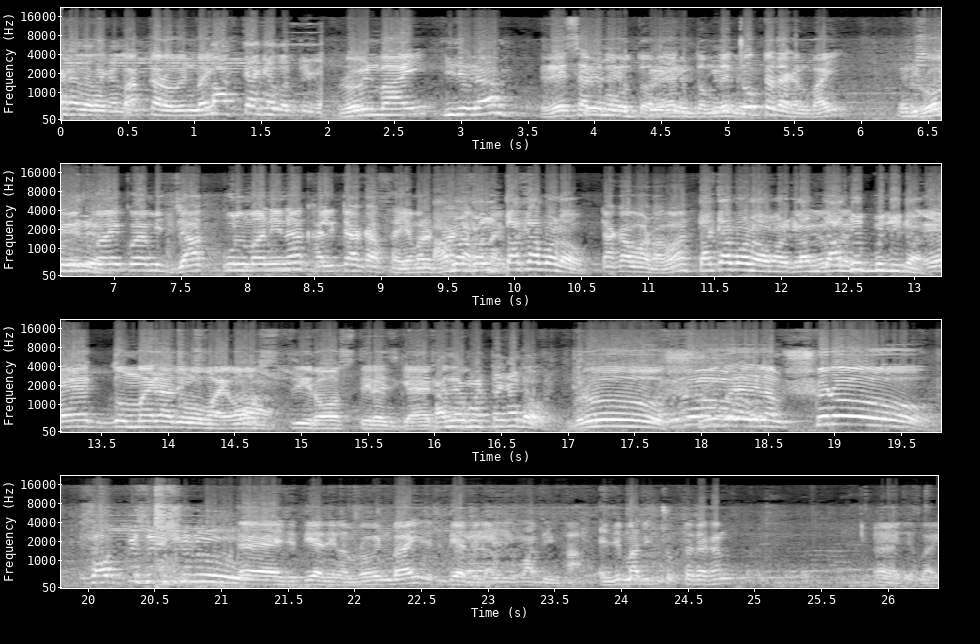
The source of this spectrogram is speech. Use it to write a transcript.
এক হাজার এক হাজার। পাক্কা রবিন ভাই? পাক্কা এক হাজার টাকা। রবিন ভাই? কি যেটা রেসার কবুতর একদম। চোখটা দেখেন ভাই। রবিন ভাই কয় আমি জাত কুল মানি না খালি টাকা চাই আমার আমার টাকা খালি টাকা বাড়াও টাকা বাড়াও হ্যাঁ? টাকা বাড়াও আমার খালি আমি জাদুত বুঝি না। একদম মাইরা দেবো ভাই হ্যাঁ। অস্থির অস্থির আজকে খালি আমার টাকা দাও। ব্রো শুরু করে দিলাম শুরু। সব শুরু। এই যে দিয়া দিলাম রবিন ভাই দিয়া দিলাম এই যে মাটি। আ, এই যে মাদির চোখটা দেখেন। ভাই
